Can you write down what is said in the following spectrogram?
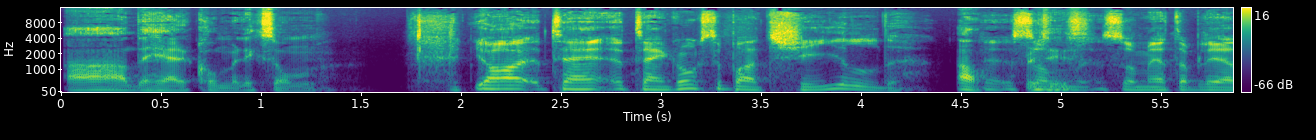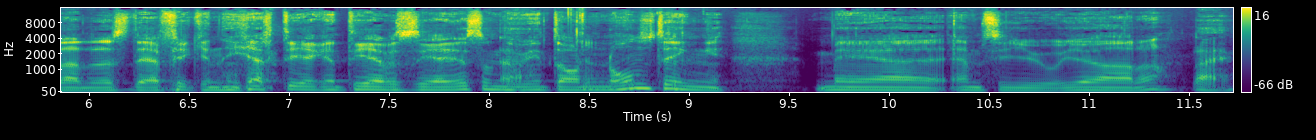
ah det här kommer liksom, Ja, tän- tänk också på att Shield, Ja, eh, som, precis. som etablerades där, fick en helt egen tv-serie som nu inte har någonting med MCU att göra. nej.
